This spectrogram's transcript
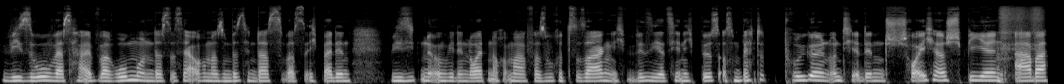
wieso, weshalb, warum und das ist ja auch immer so ein bisschen das, was ich bei den Visiten irgendwie den Leuten auch immer versuche zu sagen. Ich will sie jetzt hier nicht bös aus dem Bett prügeln und hier den Scheucher spielen, aber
